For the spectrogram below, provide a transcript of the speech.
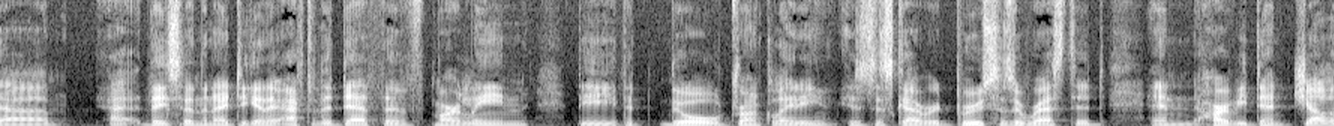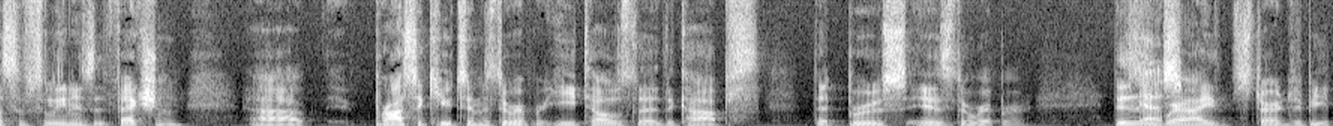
uh, uh, they spend the night together. After the death of Marlene, the, the the old drunk lady is discovered. Bruce is arrested, and Harvey Dent, jealous of Selina's affection, uh, prosecutes him as the Ripper. He tells the the cops that Bruce is the Ripper. This Yes. is where I started to be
